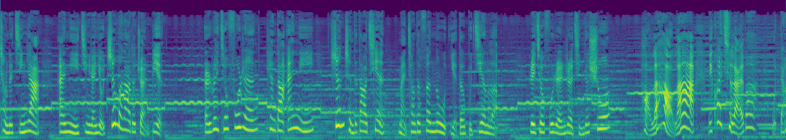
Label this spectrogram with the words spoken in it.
常的惊讶，安妮竟然有这么大的转变。而瑞秋夫人看到安妮真诚的道歉，满腔的愤怒也都不见了。瑞秋夫人热情地说：“好了好了，你快起来吧，我当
